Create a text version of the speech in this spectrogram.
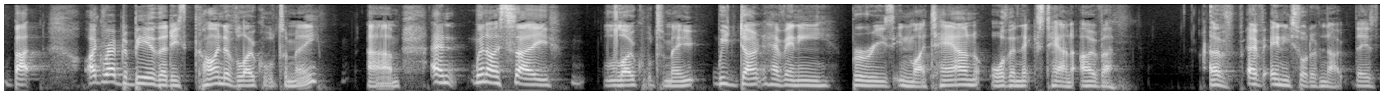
But I grabbed a beer that is kind of local to me. Um, and when I say local to me, we don't have any breweries in my town or the next town over of of any sort of note. There's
